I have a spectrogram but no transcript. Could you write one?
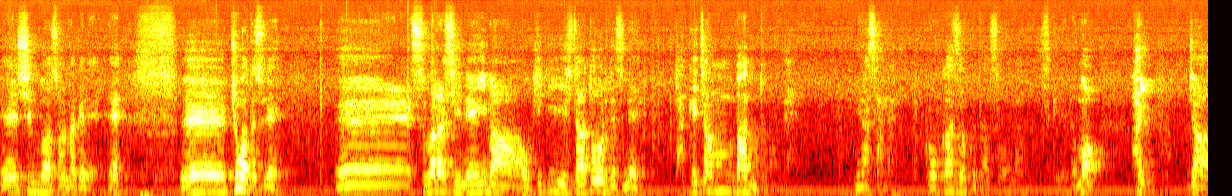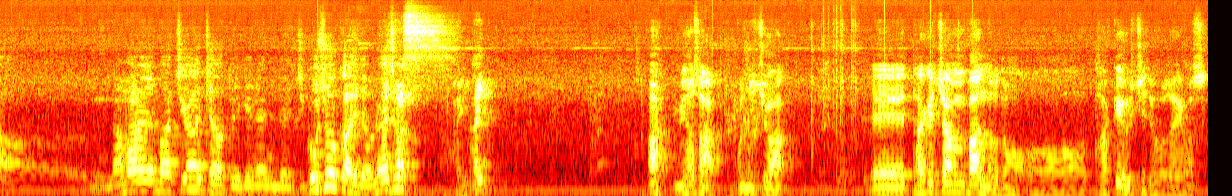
えー新聞はそれだけでね、えー今日はですね、えー素晴らしいね、今お聞きした通りですね、たけちゃんバンドのね、皆様にご家族だそうなんですけれども、はい、じゃあ、名前間違えちゃうといけないんで、自己紹介でお願いします。はい。はい、あ皆さんこんにちは、えー、竹ちゃんバンドのお竹内でございます。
